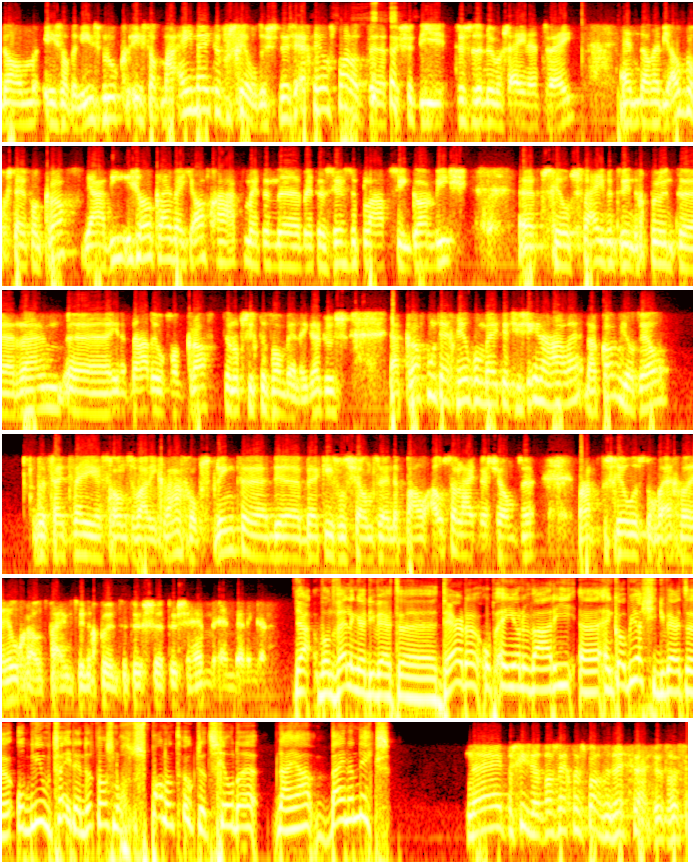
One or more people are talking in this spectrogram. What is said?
dan is dat in Innsbruck is dat maar 1 meter verschil. Dus het is echt heel spannend tussen, die, tussen de nummers 1 en 2. En dan heb je ook nog Stefan Kraft. Ja, die is wel een klein beetje afgehaakt met een, uh, met een zesde plaats in Garmisch. het verschil is 25 punten ruim in het nadeel van Kraft ten opzichte van Wellinger. Dus ja, Kraft moet echt heel veel metertjes inhalen. Nou kan hij dat wel. Dat zijn twee schansen waar hij graag op springt. De Berkieselschansen en de Paul Austerleitner chansen. Maar het verschil is toch wel echt wel heel groot. 25 punten tussen, tussen hem en Wellinger. Ja, want Wellinger die werd uh, derde op 1 januari. En Kobayashi die werd opnieuw tweede. En dat was nog spannend ook. Dat scheelde, nou ja, bijna niks. Nee, precies. Dat was echt een spannende wedstrijd. Dat was,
